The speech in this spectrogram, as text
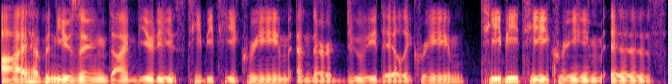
I have been using Dime Beauty's TBT cream and their Dewy Daily Cream. TBT cream is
